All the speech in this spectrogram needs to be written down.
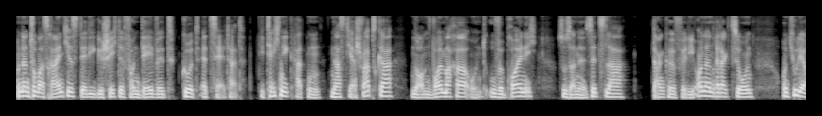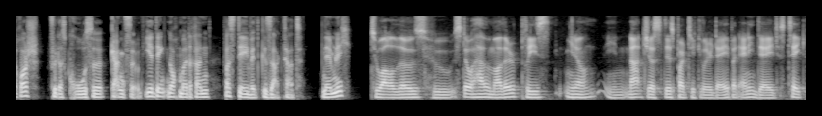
und an Thomas Reinches, der die Geschichte von David Good erzählt hat. Die Technik hatten Nastja Schwabska, Norman Wollmacher und Uwe Bräunig, Susanne Sitzler, danke für die Online-Redaktion und Julia Roche für das große Ganze. Und ihr denkt nochmal dran, was David gesagt hat. Nämlich, to all of those who still have a mother, please, you know, not just this particular day, but any day, just take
